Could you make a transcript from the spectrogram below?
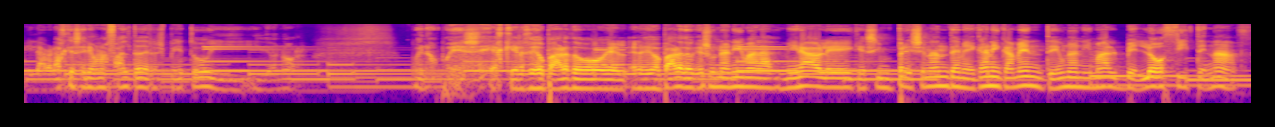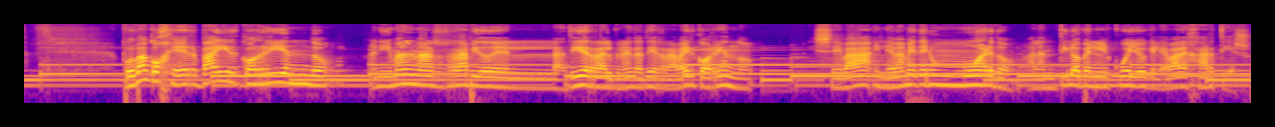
y la verdad es que sería una falta de respeto y, de honor. Bueno, pues es que el guiopardo, el, el guepardo, que es un animal admirable, que es impresionante mecánicamente, un animal veloz y tenaz, pues va a coger, va a ir corriendo animal más rápido de la Tierra, del planeta Tierra, va a ir corriendo y se va y le va a meter un muerdo al antílope en el cuello que le va a dejar tieso.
